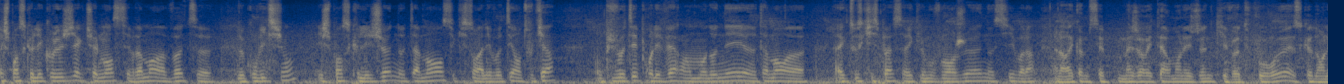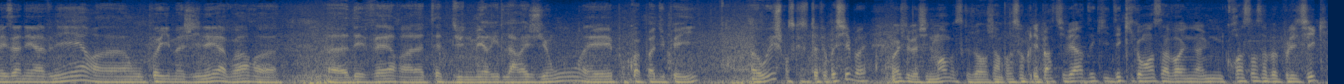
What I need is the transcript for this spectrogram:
Je pense que l'écologie actuellement c'est vraiment un vote euh, de conviction et je pense que les jeunes notamment, ceux qui sont allés voter en tout cas, ont pu voter pour les Verts à un moment donné, euh, notamment euh, avec tout ce qui se passe avec le mouvement jeune aussi, voilà. Alors, et comme c'est majoritairement les jeunes qui votent pour eux, est-ce que dans les années à venir, euh, on peut imaginer avoir euh, euh, des Verts à la tête d'une mairie de la région et pourquoi pas du pays? Ah oui, je pense que c'est tout à fait possible, ouais. Moi, je l'imagine moins parce que genre, j'ai l'impression que les partis verts, dès qu'ils, dès qu'ils commencent à avoir une, une croissance un peu politique,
